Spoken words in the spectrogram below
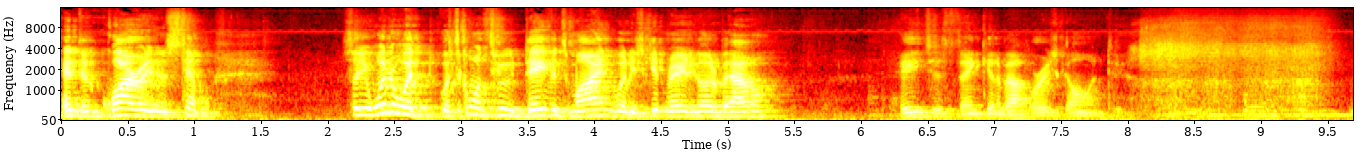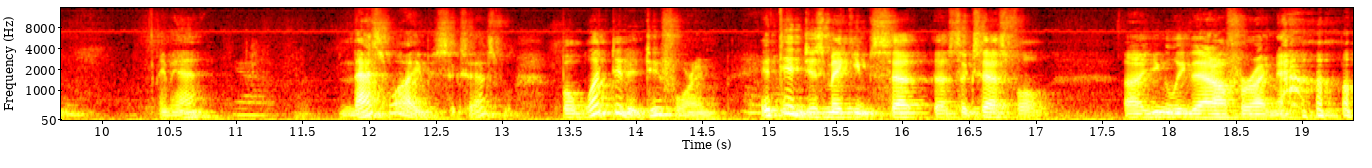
and to inquire in his temple. So you wonder what, what's going through David's mind when he's getting ready to go to battle? He's just thinking about where he's going to. Amen? And that's why he was successful. But what did it do for him? It didn't just make him uh, successful. Uh, you can leave that off for right now.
